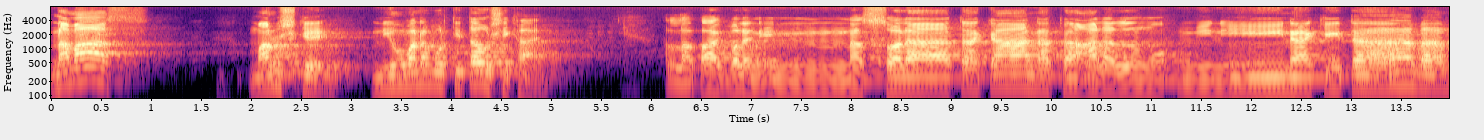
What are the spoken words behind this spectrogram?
নামাজ মানুষকে নিয়মানুবর্তিতাও শিখায়। আল্লাহ পাক বলেন আলাল মুমিনিনা কিতাবাম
